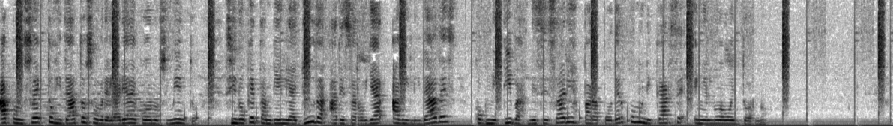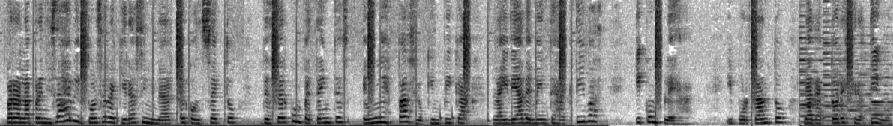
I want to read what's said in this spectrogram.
a conceptos y datos sobre el área de conocimiento, sino que también le ayuda a desarrollar habilidades cognitivas necesarias para poder comunicarse en el nuevo entorno. Para el aprendizaje virtual se requiere asimilar el concepto de ser competentes en un espacio que implica la idea de mentes activas y complejas y por tanto la de actores creativos,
